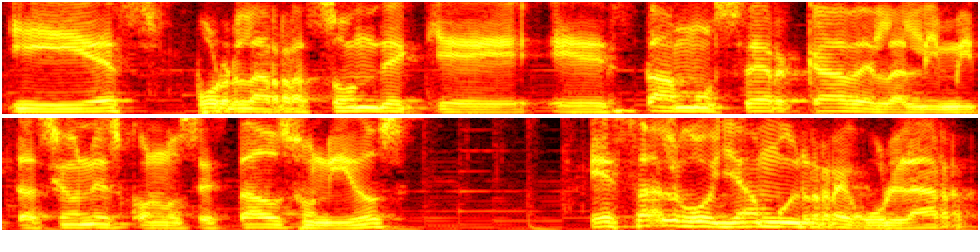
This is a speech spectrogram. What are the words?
y es por la razón de que estamos cerca de las limitaciones con los Estados Unidos. Es algo ya muy regular.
